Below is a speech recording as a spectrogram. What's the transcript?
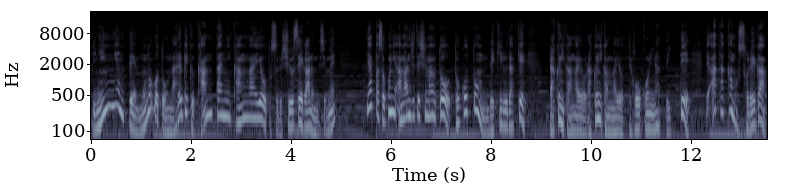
で人間って物事をなるべく簡単に考えようとする習性があるんですよね。でやっぱそこに甘んじてしまうととことんできるだけ楽に考えよう、楽に考えようって方向になっていって、で、あたかもそれが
